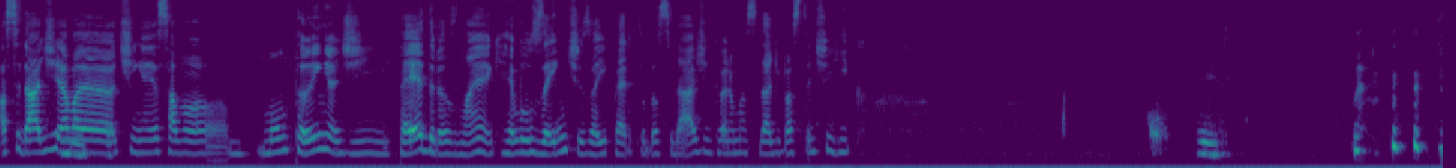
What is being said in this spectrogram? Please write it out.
A cidade, ela tinha essa montanha de pedras, né? Reluzentes aí perto da cidade. Então era uma cidade bastante rica. Isso.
